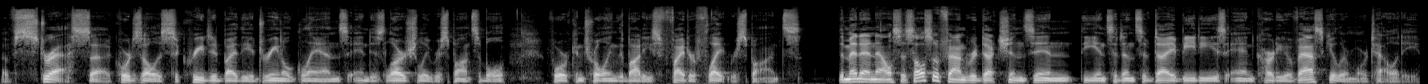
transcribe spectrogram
of stress. Uh, cortisol is secreted by the adrenal glands and is largely responsible for controlling the body's fight or flight response. The meta analysis also found reductions in the incidence of diabetes and cardiovascular mortality.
